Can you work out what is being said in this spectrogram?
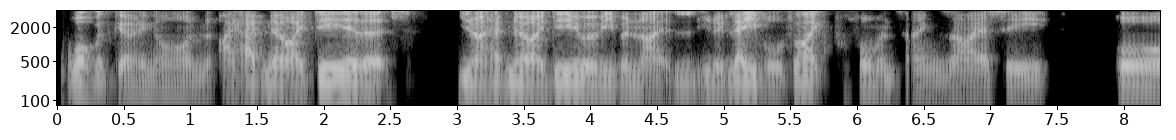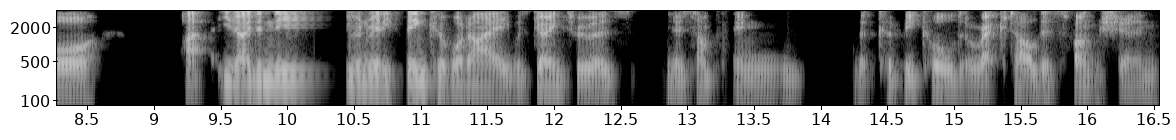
what was going on. I had no idea that, you know, I had no idea of even like, you know, labels like performance anxiety or, I, you know, I didn't even really think of what I was going through as, you know, something that could be called erectile dysfunction.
